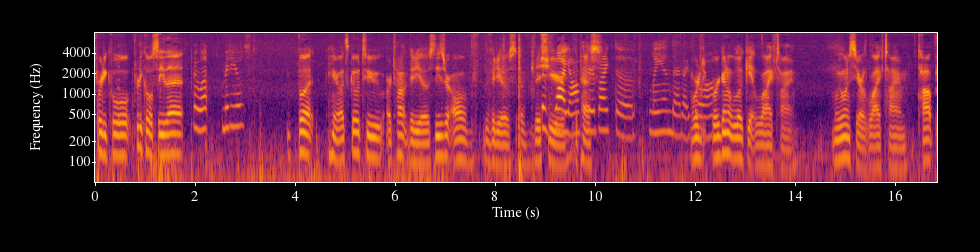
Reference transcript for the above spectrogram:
pretty cool pretty cool to see that Wait, what videos? but here let's go to our top videos these are all the videos of this They year the past like the land that I we're, we're gonna look at lifetime we want to see our lifetime top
